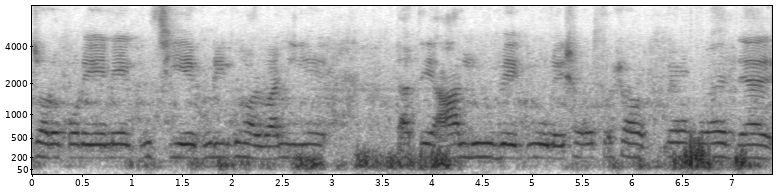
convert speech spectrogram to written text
জড়ো- করে এনে গুছিয়ে বুড়ির ঘর বানিয়ে তাতে আলু, বেগুন এই সমস্ত সব ন্যাড়া পোড়ায় দেয়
